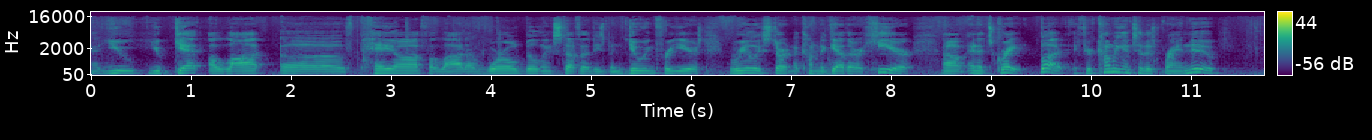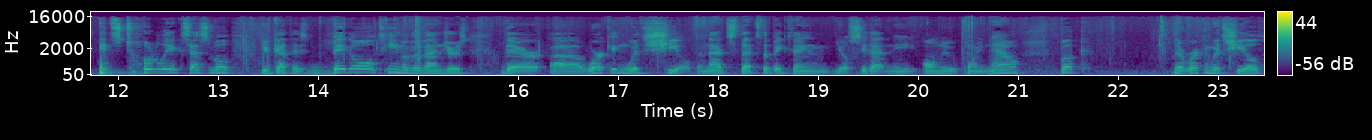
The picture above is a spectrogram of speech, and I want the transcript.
uh, you you get a lot of payoff, a lot of world building stuff that he's been doing for years, really starting to come together here, um, and it's great. But if you're coming into this brand new, it's totally accessible. You've got this big old team of Avengers. They're uh, working with Shield, and that's that's the big thing. You'll see that in the all new Point Now book. They're working with Shield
